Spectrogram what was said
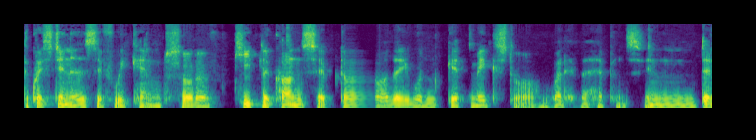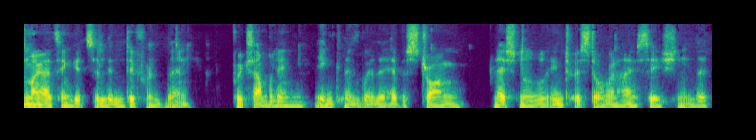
the question is if we can sort of keep the concept or they will get mixed or whatever happens. In Denmark, I think it's a little different than, for example, in England, where they have a strong national interest organization that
